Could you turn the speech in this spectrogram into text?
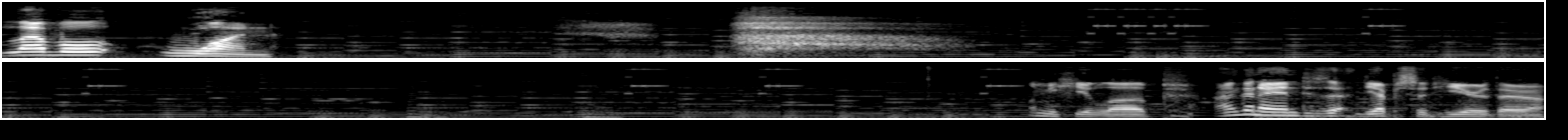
Level 1. Let me heal up. I'm gonna end the episode here, though.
